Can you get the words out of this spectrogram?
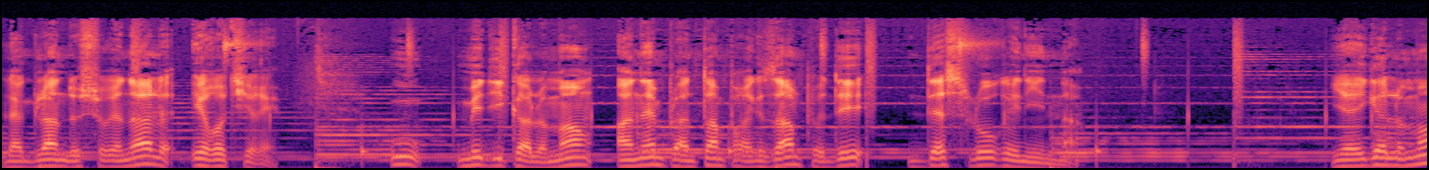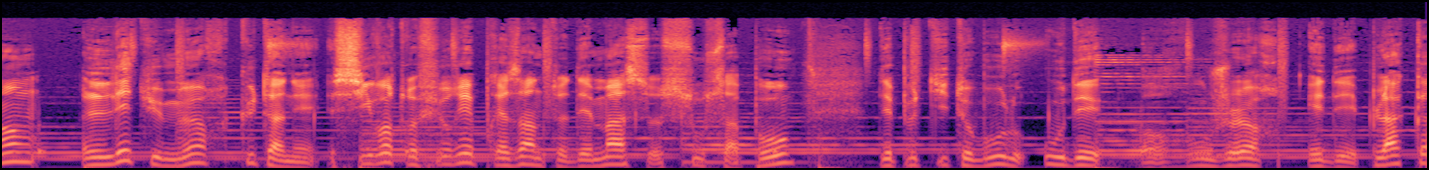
La glande surrénale est retirée. Ou médicalement en implantant par exemple des deslorénines. Il y a également les tumeurs cutanées. Si votre furet présente des masses sous sa peau, des petites boules ou des rougeurs et des plaques,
